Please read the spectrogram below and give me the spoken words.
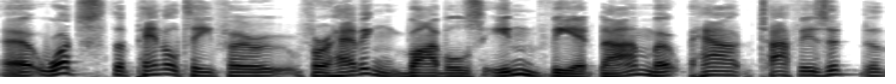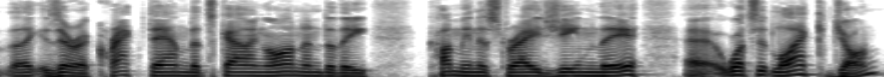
Uh, what's the penalty for, for having Bibles in Vietnam? Uh, how tough is it? Is there a crackdown that's going on under the communist regime there? Uh, what's it like, John?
